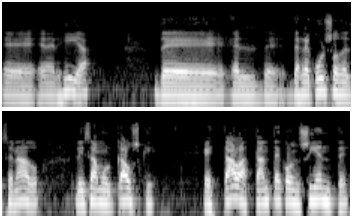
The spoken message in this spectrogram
eh, Energía de, el, de, Recursos del Senado, Lisa Murkowski, está bastante consciente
